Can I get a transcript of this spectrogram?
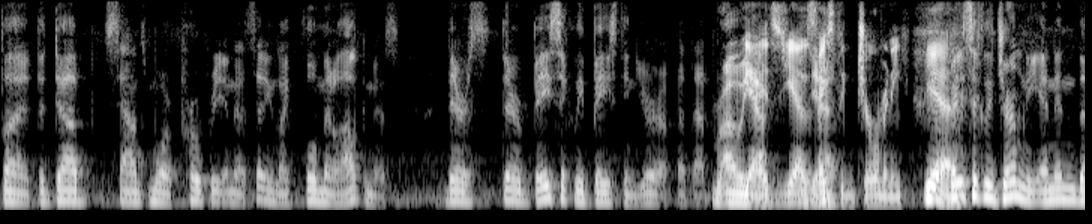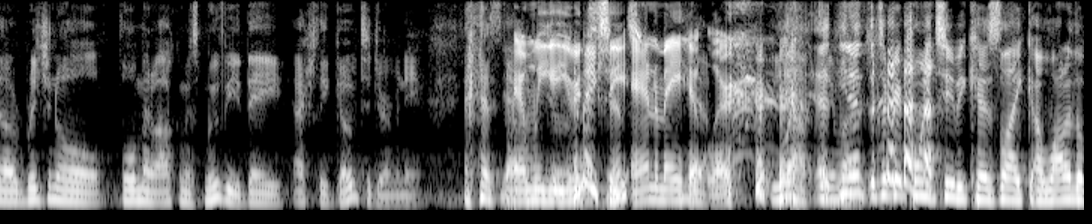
but the dub sounds more appropriate in that setting, like Full Metal Alchemist. They're they're basically based in Europe at that point. Oh yeah, yeah, it's yeah, it's Yeah. basically Germany. Yeah. basically Germany. And in the original Full Metal Alchemist movie, they actually go to Germany. and, we So- even see sense. anime Hitler. yeah, you know, that's a great point too because like a lot of the,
